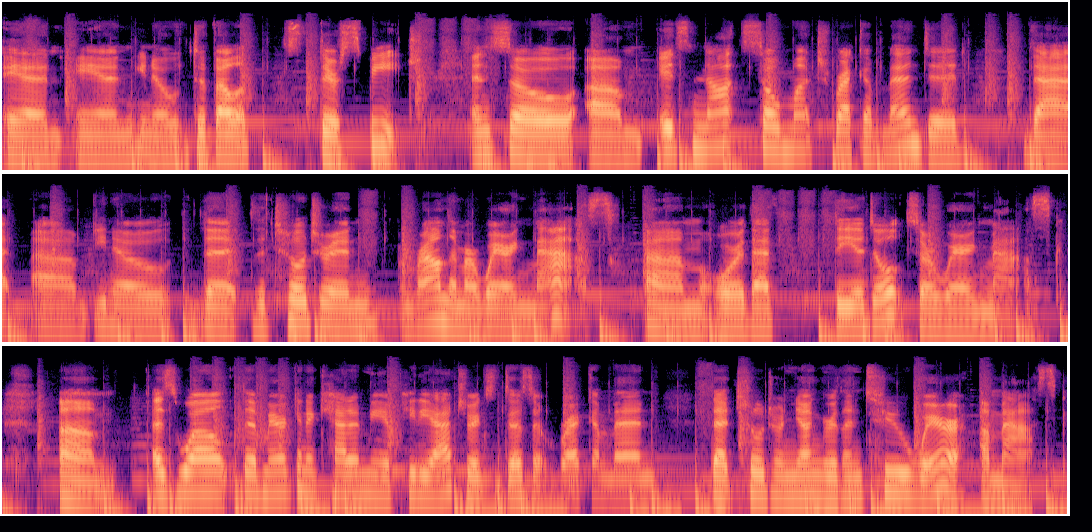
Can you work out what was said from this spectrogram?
and and you know develop their speech. And so um, it's not so much recommended that um, you know the the children around them are wearing masks um, or that the adults are wearing masks. Um, as well the american academy of pediatrics doesn't recommend that children younger than two wear a mask.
